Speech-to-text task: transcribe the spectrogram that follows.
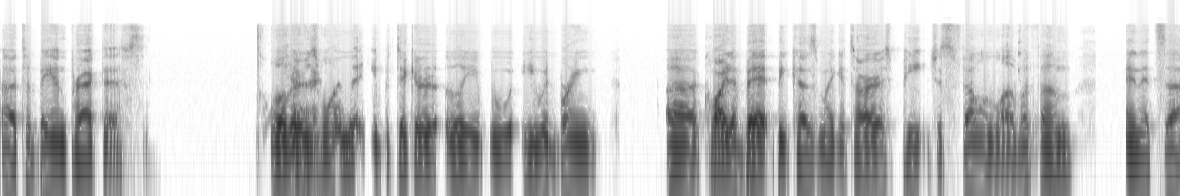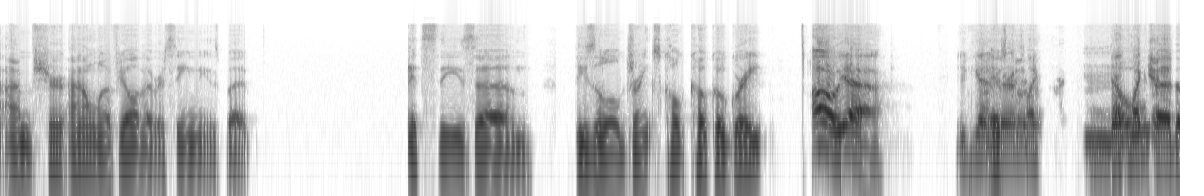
uh to band practice well there's one that he particularly he would bring uh quite a bit because my guitarist pete just fell in love with them and it's uh, i'm sure i don't know if y'all have ever seen these but it's these um these little drinks called cocoa grape Oh yeah. You can get it It's there in good. like they're like the the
